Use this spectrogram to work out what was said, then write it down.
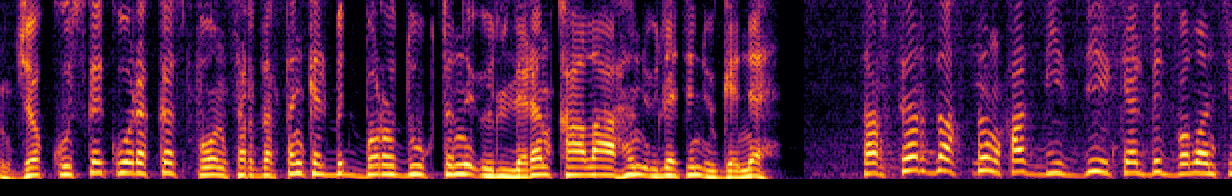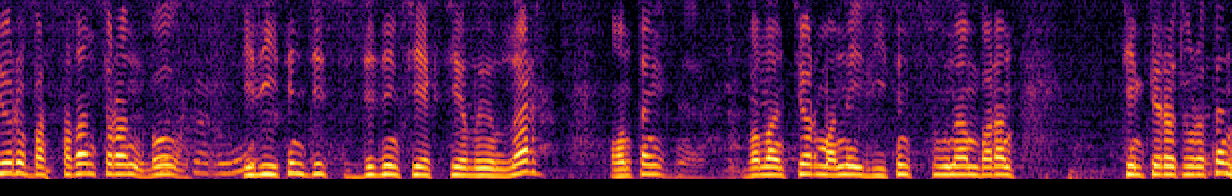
Жоккускай көрәкка спонсордартан кәлбіт продуктыны үллерен қалаахын үлетін үгені. Сарсырдақсын қаз бірді кәлбіт волонтеры бастадан тұран бұл элитин дезинфекциялылар. Онтан волонтер маны элитин суынан баран температуратын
